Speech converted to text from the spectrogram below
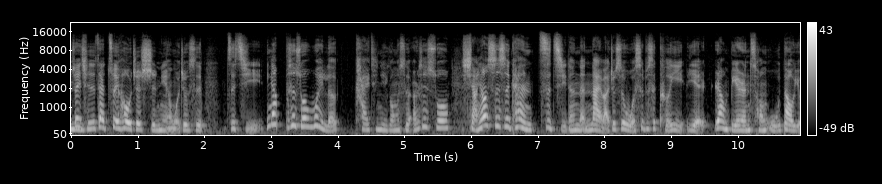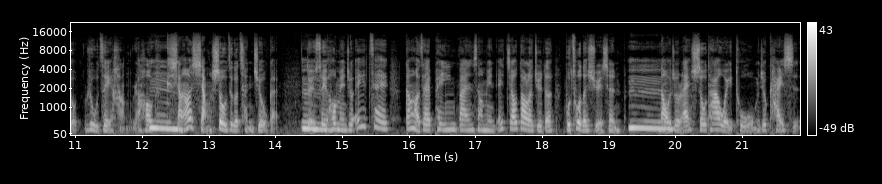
所以其实，在最后这十年，我就是自己应该不是说为了。开经纪公司，而是说想要试试看自己的能耐吧，就是我是不是可以也让别人从无到有入这一行，然后想要享受这个成就感。嗯、对，所以后面就哎，在刚好在配音班上面哎，教到了觉得不错的学生，嗯，那我就来收他为徒，我们就开始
